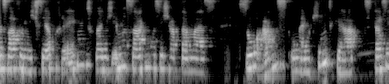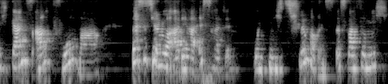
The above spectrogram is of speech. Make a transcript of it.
Das war für mich sehr prägend, weil ich immer sagen muss, ich habe damals so Angst um ein Kind gehabt, dass ich ganz arg froh war, dass es ja nur ADHS hatte und nichts Schlimmeres. Das war für mich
